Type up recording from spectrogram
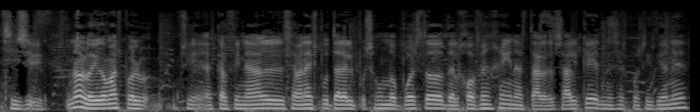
Sí, sí, No, lo digo más por... Sí, es que al final se van a disputar el segundo puesto del Hoffenheim hasta el Salque en esas posiciones,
